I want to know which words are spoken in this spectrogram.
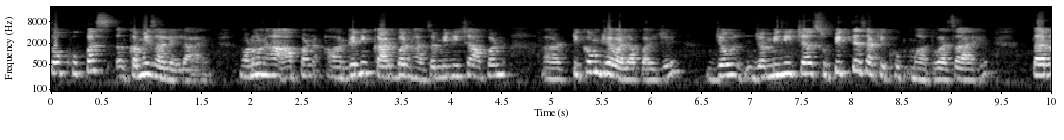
तो खूपच कमी झालेला आहे. म्हणून हा आपण ऑर्गेनिक कार्बन हा जमिनीचा आपण टिकवून ठेवायला पाहिजे. जो जमिनीच्या सुपीकतेसाठी खूप महत्त्वाचा आहे. तर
